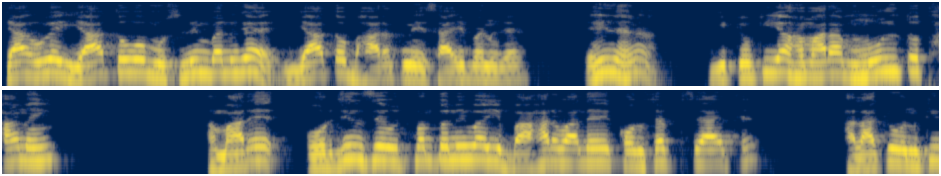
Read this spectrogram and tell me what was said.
क्या हुए? या तो वो मुस्लिम बन गए, या तो भारत में ईसाई बन गए। यही है ना? ये क्योंकि यह हमारा मूल तो था नहीं। हमारे ओरिजिन से उत्पन्न तो नहीं हुआ, ये बाहर वाले कॉन्सेप्ट से आए थे। हालाँकि उनकी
